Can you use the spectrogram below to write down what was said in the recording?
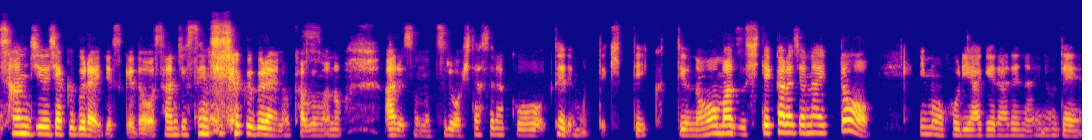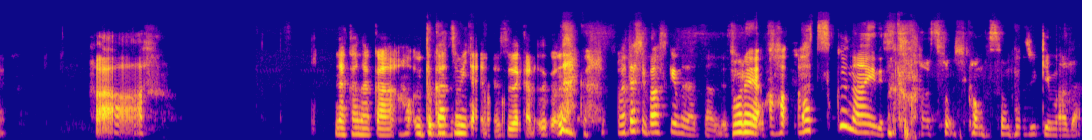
30弱ぐらいですけど30センチ弱ぐらいの株間のあるそのつるをひたすらこう手で持って切っていくっていうのをまずしてからじゃないと芋を掘り上げられないのではあ。なかなか部活みたいなんですだからなんか私バスケ部だったんですそれあ暑くないですか？そうしかもその時期まだ。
